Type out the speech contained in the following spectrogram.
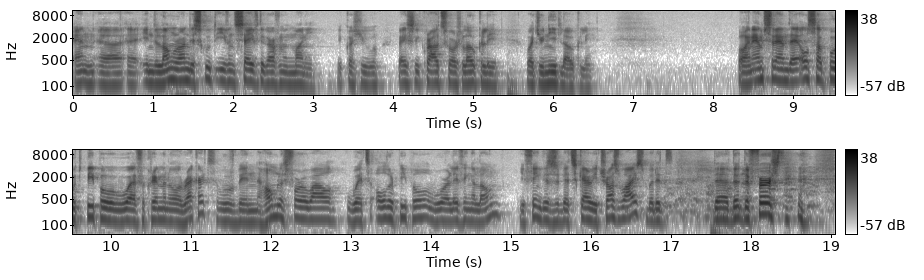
And uh, uh in the long run, this could even save the government money because you basically crowdsource locally what you need locally. Well, in Amsterdam, they also put people who have a criminal record, who've been homeless for a while, with older people who are living alone. You think this is a bit scary trust-wise, but it, the, the, the first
